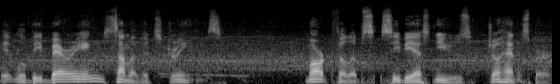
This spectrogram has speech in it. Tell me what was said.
It will be burying some of its dreams. Mark Phillips, CBS News, Johannesburg.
